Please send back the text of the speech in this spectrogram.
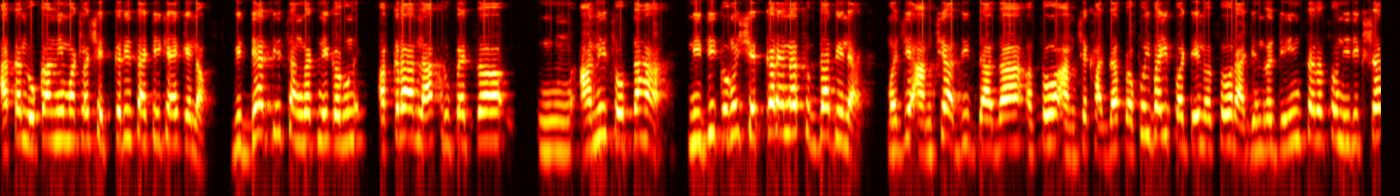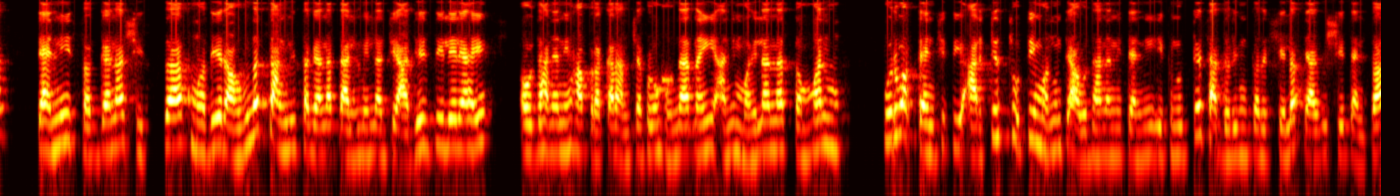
आता लोकांनी म्हटलं शेतकरीसाठी काय केलं? विद्यार्थी संघटनेकडून अकरा लाख रुपयाचं आम्ही स्वतः निधी करून शेतकऱ्यांना सुद्धा दिला. म्हणजे आमचे अजित दादा असो आमचे खासदार प्रफुलबाई पटेल असो राजेंद्र जैन सर असो निरीक्षक त्यांनी सगळ्यांना शिस्तामध्ये राहूनच चांगली सगळ्यांना तालमेलाचे आदेश दिलेले आहे. अवधानाने हा प्रकार आमच्याकडून होणार नाही आणि महिलांना सन्मान पूर्वक त्यांची ती आर्टिस्ट होती म्हणून त्या अवधानाने त्यांनी एक नृत्य सादरीकरण केलं. त्याविषयी त्यांचा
